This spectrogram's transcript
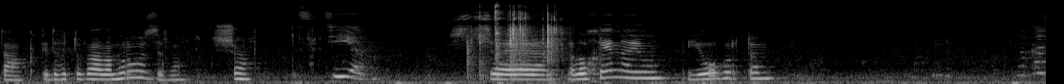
Так, підготувала морозиво. Що? З е, лохиною, йогуртом. Как.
